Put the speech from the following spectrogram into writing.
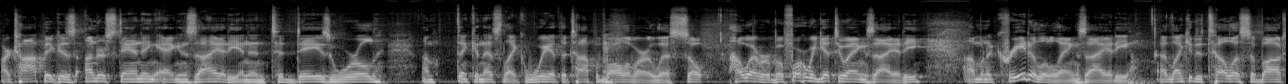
Our topic is understanding anxiety, and in today's world, I'm thinking that's like way at the top of all of our lists. So, however, before we get to anxiety, I'm going to create a little anxiety. I'd like you to tell us about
